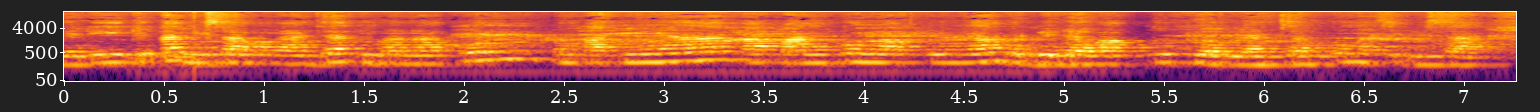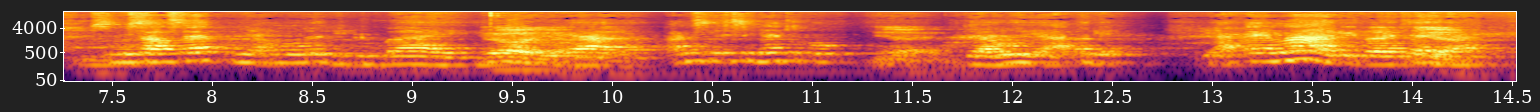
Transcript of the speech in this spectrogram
Jadi kita bisa mengajar di mana pun tempatnya, kapan pun waktunya, berbeda waktu 12 jam pun masih bisa. Hmm. Misal saya punya murid di Dubai, oh, iya. ya kan selisihnya cukup yeah, yeah. jauh ya, atau di, di Athena gitu aja yeah. ya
